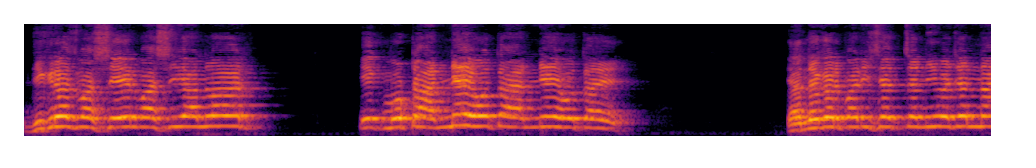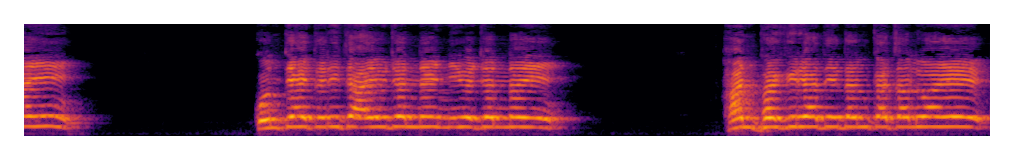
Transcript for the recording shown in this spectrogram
दिग्रज वा शहरवासियांवर एक मोठा अन्याय होत आहे अन्याय होत आहे. या नगर परिषदचं नियोजन नाही. कोणत्याही तरीचं आयोजन नाही नियोजन नाही. हानफगिऱ्या ते दणका चालू आहे.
